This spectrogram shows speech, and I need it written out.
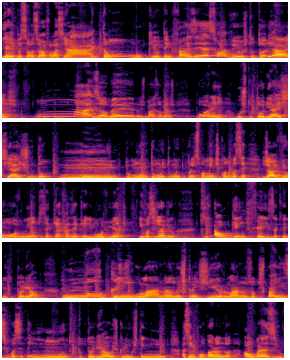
E aí, pessoal, você vai falar assim: ah, então o que eu tenho que fazer é só ver os tutoriais mais ou menos, mais ou menos. Porém, os tutoriais te ajudam muito, muito, muito, muito. Principalmente quando você já viu um movimento, você quer fazer aquele movimento e você já viu que alguém fez aquele tutorial. No gringo, lá no estrangeiro, lá nos outros países, você tem muito tutorial. Os gringos têm muito, assim, comparando ao Brasil.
